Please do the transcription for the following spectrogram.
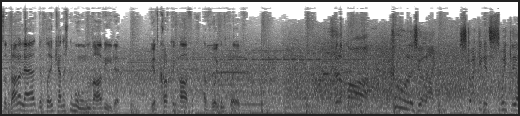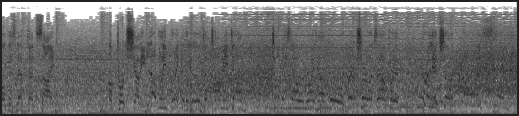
sa dar le de lé cenis na mún gá bhíle. Bíad corcaigh áfach a bhhuiigan chléibh. Philip Maher, cool as you like, striking it sweetly off his left-hand side. Up towards Shelly, lovely break of the ball to Tommy Dunne. Tommy's now in right half forward. Wayne Sherlock's after him. Brilliant shot. Oh, it's in.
